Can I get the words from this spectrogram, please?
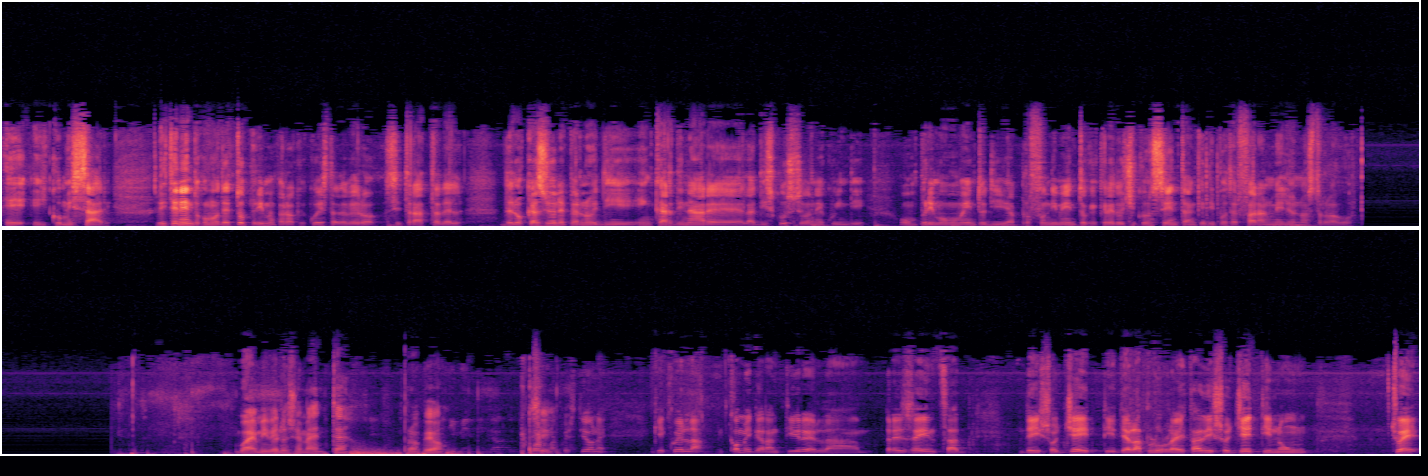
e i commissari ritenendo, come ho detto prima, però che questa davvero si tratta del, dell'occasione per noi di incardinare la discussione e quindi un primo momento di approfondimento che credo ci consenta anche di poter fare al meglio il nostro lavoro. Buemi, velocemente, proprio. Sì. Una questione che è quella come garantire la presenza dei soggetti, della pluralità dei soggetti non, cioè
